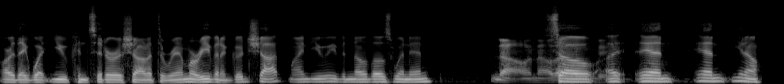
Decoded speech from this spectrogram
are they what you consider a shot at the rim or even a good shot, mind you, even though those went in? No, no. so, be. uh, and, and, you know,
